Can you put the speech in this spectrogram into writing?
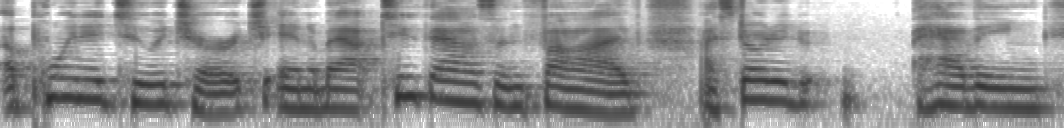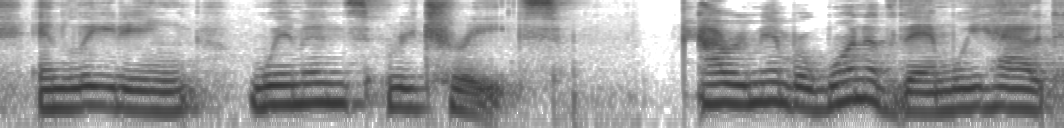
appointed to a church, and about 2005, I started having and leading women's retreats. I remember one of them, we had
